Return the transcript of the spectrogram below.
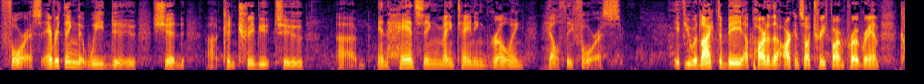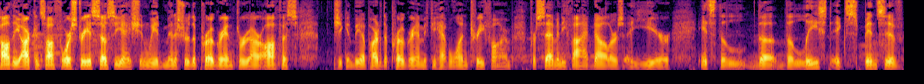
forests. Everything that we do should uh, contribute to uh, enhancing, maintaining, growing healthy forests. If you would like to be a part of the Arkansas Tree Farm program, call the Arkansas Forestry Association. We administer the program through our office. You can be a part of the program if you have one tree farm for $75 a year. It's the, the, the least expensive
